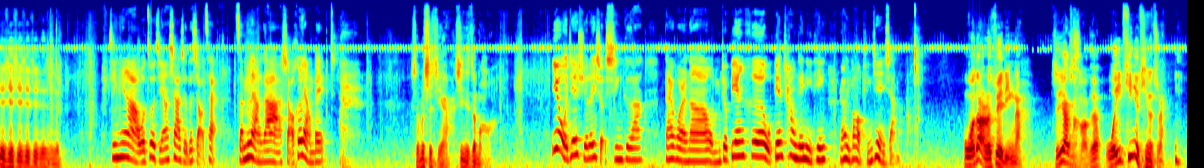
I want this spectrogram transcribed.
谢谢谢谢谢谢谢谢。今天啊，我做几样下酒的小菜，咱们两个啊少喝两杯。什么事情啊？心情这么好？因为我今天学了一首新歌啊，待会儿呢我们就边喝我边唱给你听，然后你帮我评鉴一下嘛。我的耳朵最灵了，只要是好歌，我一听就听得出来。喂，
